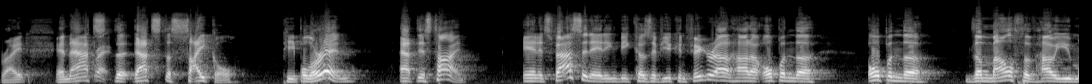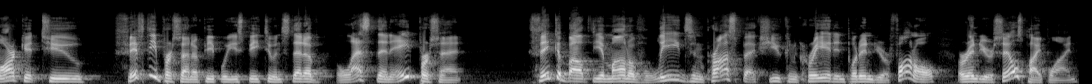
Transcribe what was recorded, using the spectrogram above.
right? And that's right. the that's the cycle people are in at this time. And it's fascinating because if you can figure out how to open the open the the mouth of how you market to 50% of people you speak to instead of less than 8%, think about the amount of leads and prospects you can create and put into your funnel or into your sales pipeline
